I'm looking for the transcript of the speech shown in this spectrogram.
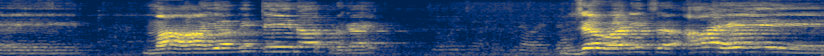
गे माय विटेना पुढं काय? जवळीच आहे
